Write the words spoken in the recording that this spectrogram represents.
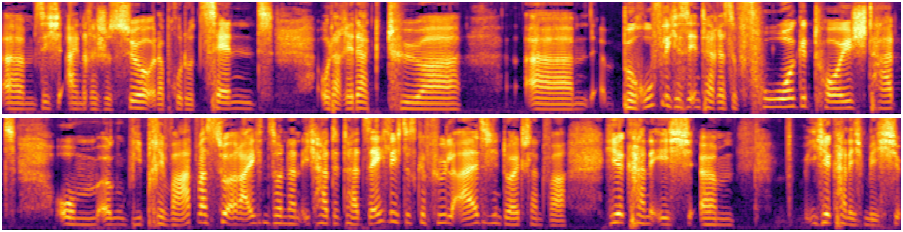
ähm, sich ein Regisseur oder Produzent oder Redakteur ähm, berufliches Interesse vorgetäuscht hat, um irgendwie privat was zu erreichen, sondern ich hatte tatsächlich das Gefühl, als ich in Deutschland war, hier kann ich ähm, hier kann ich mich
